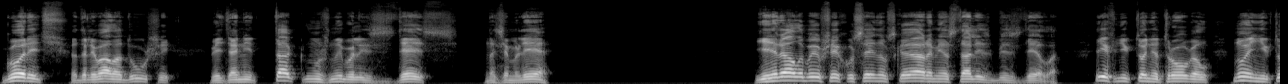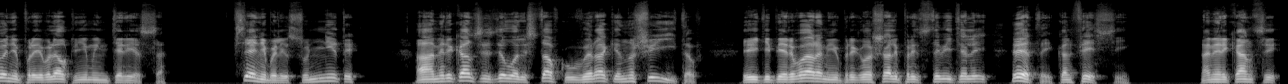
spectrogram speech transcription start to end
Горечь одолевала души, ведь они так нужны были здесь, на земле. Генералы бывшей Хусейновской армии остались без дела. Их никто не трогал, но и никто не проявлял к ним интереса. Все они были сунниты, а американцы сделали ставку в Ираке на шиитов, и теперь в армию приглашали представителей этой конфессии. Американцы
